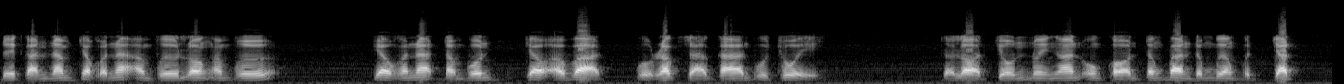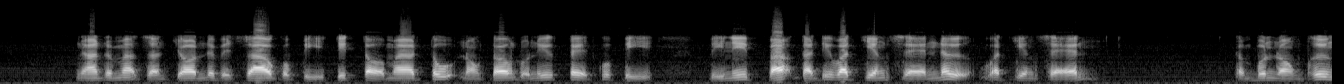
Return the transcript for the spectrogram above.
โดยการนำเจ้าคณะอำเภอรองอำเภอ เจ้าคณะตำบลเจ้าอาวาสผู้รักษาการผู้ช่วย ตลอดจนหน่วยงานองค์กรทั้งบ้านทั้งเมืองประจัด งานธรรมะสัญจรได้ไปสาวกว่าปี ติดต่อมาตุหนองตองตัวนี้เตศกว่าปี ปีนี้ปะกันที่วัดเชียงแสนเนอวัดเชียงแสนตำบลหนองพึ่ง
